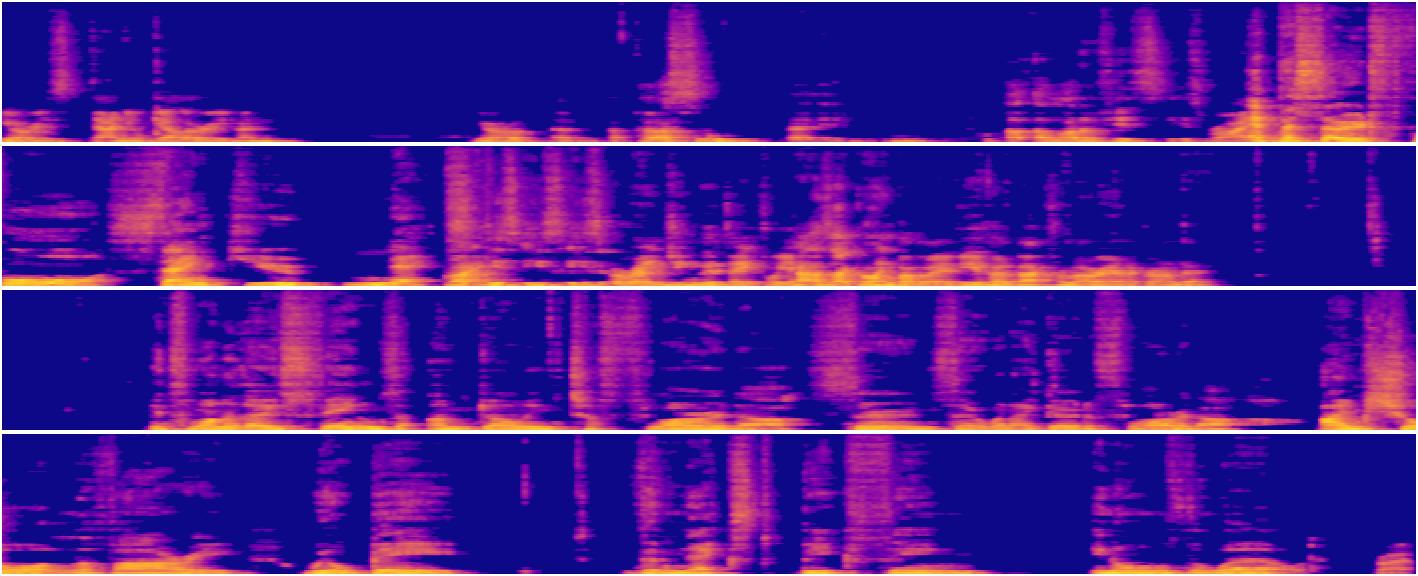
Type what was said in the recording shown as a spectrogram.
You know, is Daniel Geller even you know a, a person? A, a lot of his his writing. Episode four. Thank you. Next. Right, he's, he's he's arranging the date for you. How's that going, by the way? Have you heard back from Ariana Grande? It's one of those things. I'm going to Florida soon, so when I go to Florida, I'm sure Lavari will be the next big thing in all of the world. Right.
